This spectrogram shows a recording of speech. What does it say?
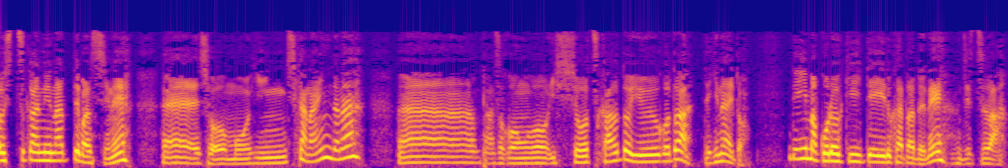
う質感になってますしね。えー、消耗品しかないんだな。あパソコンを一生使うということはできないと。で、今これを聞いている方でね、実は、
